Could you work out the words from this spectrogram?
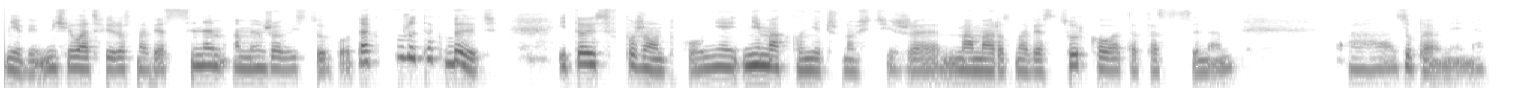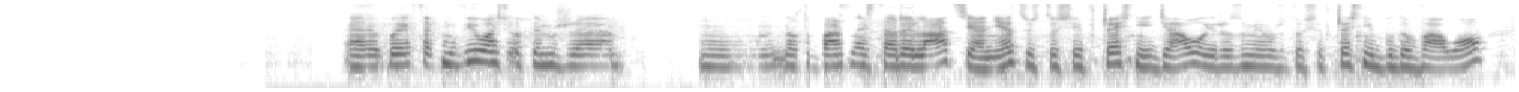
nie wiem, mi się łatwiej rozmawia z synem, a mężowi z córką. Tak, może tak być. I to jest w porządku. Nie, nie ma konieczności, że mama rozmawia z córką, a tata z synem. Zupełnie nie. E, bo jak tak mówiłaś o tym, że mm, no to ważna jest ta relacja, nie? Coś, co się wcześniej działo i rozumiem, że to się wcześniej budowało, E,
